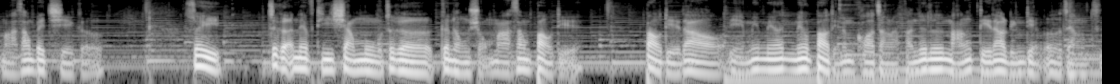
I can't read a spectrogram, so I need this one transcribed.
马上被切割，所以这个 NFT 项目，这个跟红熊马上暴跌，暴跌到也没没有没有暴跌那么夸张了，反正就是马上跌到零点二这样子。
